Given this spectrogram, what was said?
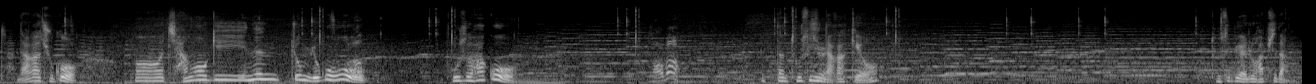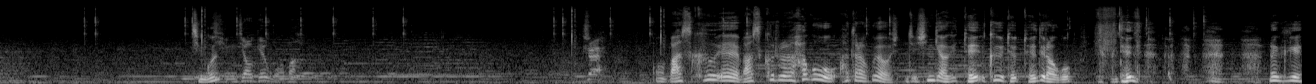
자, 나가주고 어, 장어기는 좀 요거 보수하고 일단 도수비 나갈게요. 도수비가 일로 갑시다. 진군 어, 마스크 에 마스크를 하고 하더라고요. 이제 신기하게 되, 그게 되, 되더라고. 되, 난 그게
